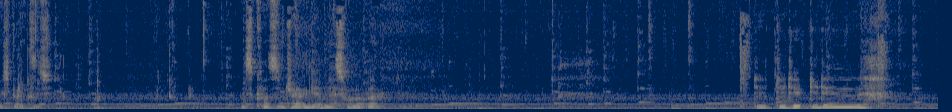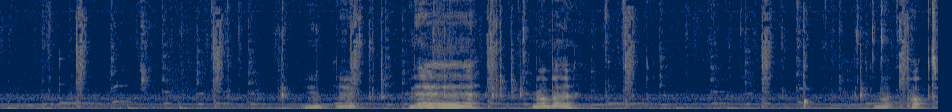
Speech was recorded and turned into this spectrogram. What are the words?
Expected. Let's concentrate on getting this one up then. Do do do do do. Yep, no. There. Wrong button. Right, popped.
